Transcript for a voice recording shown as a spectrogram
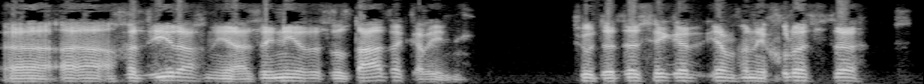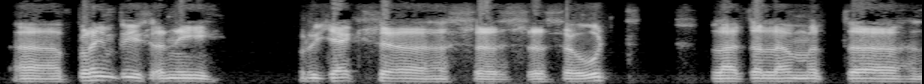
uh uh gedurig nie as hy nie resultate kry nie. So dit is seker een van die grootste uh pleintjies in die projek se se se se hoed laat hulle met uh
